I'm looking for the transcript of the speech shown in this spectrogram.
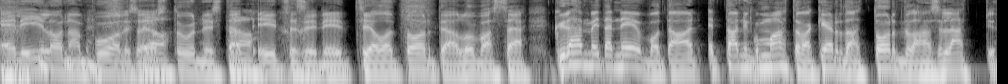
Eli Ilonan puoliso, jos tunnistat itsesi, niin siellä on tortilla luvassa. Kyllähän meitä neuvotaan, että tämä on niin mahtava kertoa, että tortillahan on se lätty,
